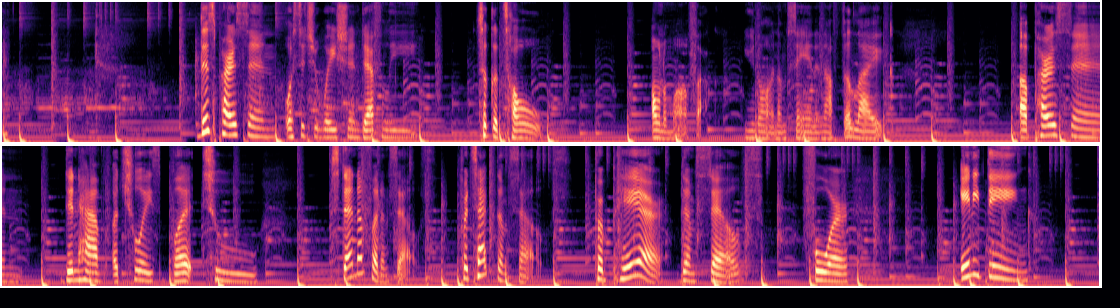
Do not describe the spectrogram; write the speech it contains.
This person or situation definitely took a toll on a motherfucker. You know what I'm saying? And I feel like a person didn't have a choice but to stand up for themselves, protect themselves, prepare themselves for anything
